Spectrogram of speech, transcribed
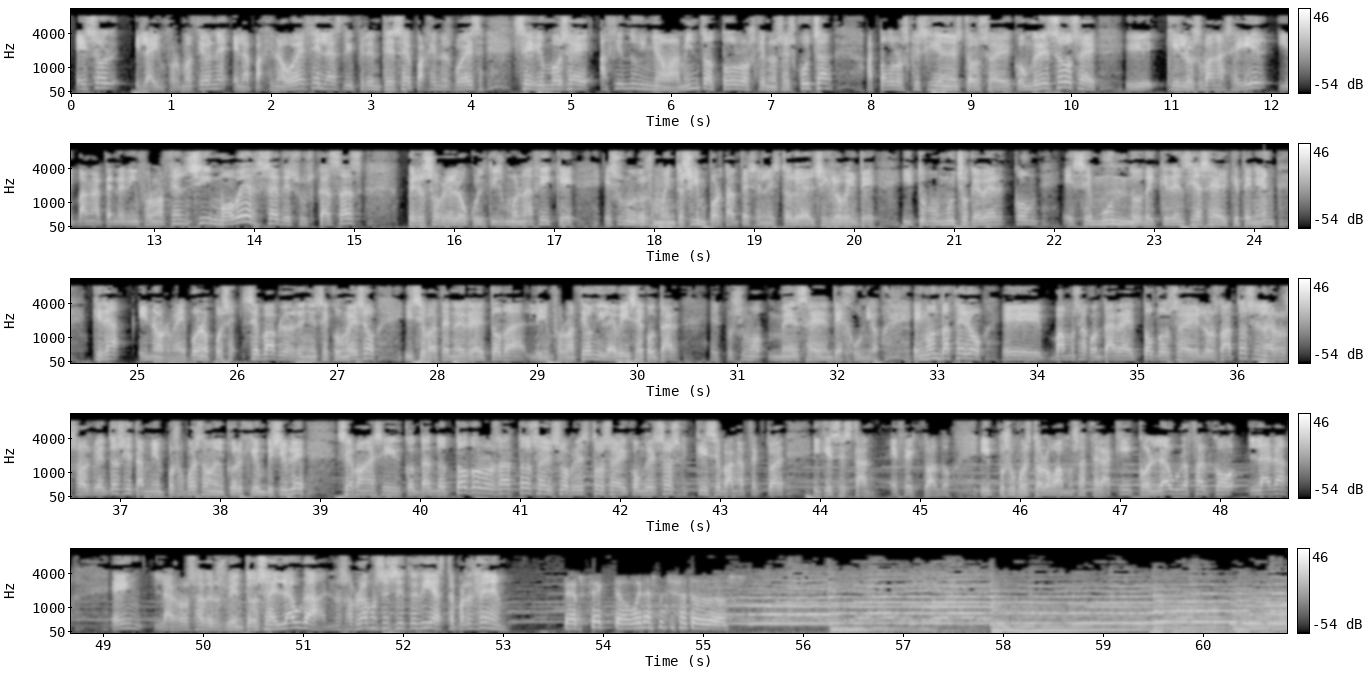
Eso, la información en la página web, en las diferentes eh, páginas web, seguimos eh, haciendo un llamamiento a todos los que nos escuchan, a todos los que siguen estos congresos, y que los van a seguir y van a tener información sin moverse de sus casas, pero sobre el ocultismo nazi, que es uno de los momentos importantes en la historia del siglo XX y tuvo mucho que ver con ese mundo de creencias en el que tenían, que era enorme. Bueno, pues se va a hablar en ese congreso y se va a tener eh, toda la información y la vais a contar el próximo mes eh, de junio. En Onda Cero eh, vamos a contar todos los datos en la Rosa de los Vientos y también, por supuesto, en el Colegio Invisible se van a seguir contando todos los datos sobre estos congresos que se van a efectuar y que se están efectuando. Y, por supuesto, lo vamos a hacer aquí con Laura Falco Lara en La Rosa de los Vientos. Laura, nos hablamos en siete días, ¿te parece? Perfecto, buenas noches a todos.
